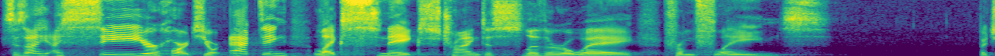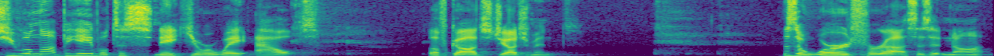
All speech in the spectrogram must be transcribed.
He says, I, I, see your hearts. You're acting like snakes trying to slither away from flames. But you will not be able to snake your way out of God's judgment. This is a word for us, is it not?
